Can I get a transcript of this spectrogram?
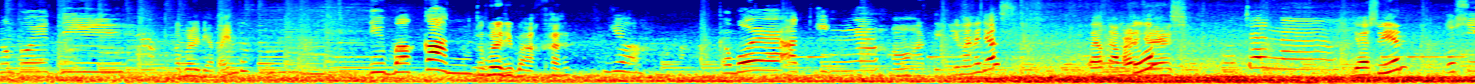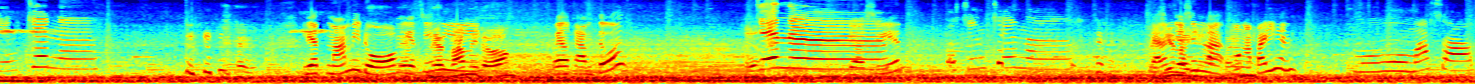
Nggak boleh di Gak boleh diapain tuh? dibakan. Gak boleh dibakar. Iya. Nggak boleh acinya. Oh, arti gimana Jas? Welcome Hai to guys. Cana. Joswin. Terusin cana. Lihat mami dong, lihat, sini. Lihat mami dong. Welcome to channel. Josin. Josin channel. Sekarang Josin lah mau ngapain? Mau masak.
